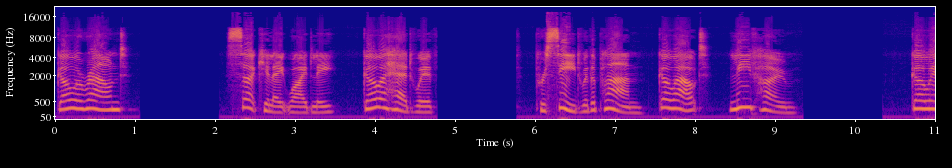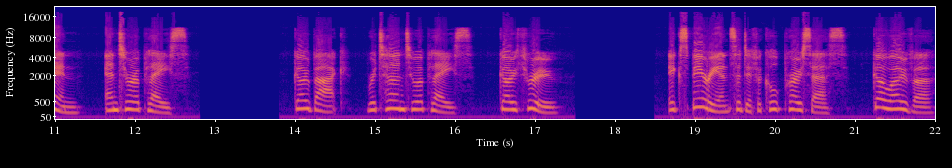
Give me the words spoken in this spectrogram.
Go around. Circulate widely. Go ahead with. Proceed with a plan. Go out. Leave home. Go in. Enter a place. Go back. Return to a place. Go through. Experience a difficult process. Go over.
